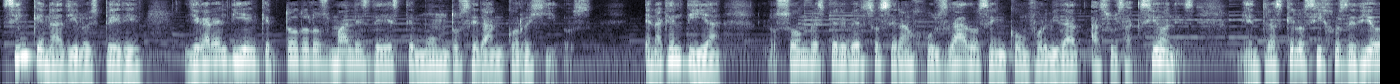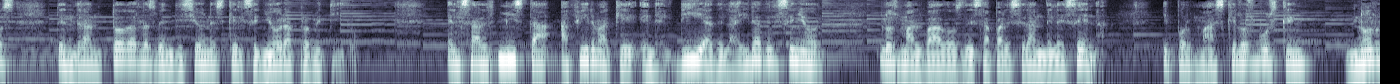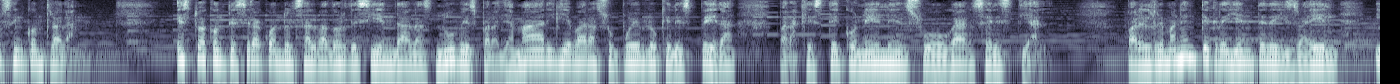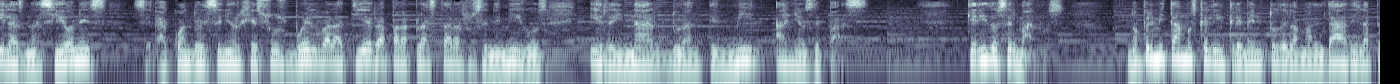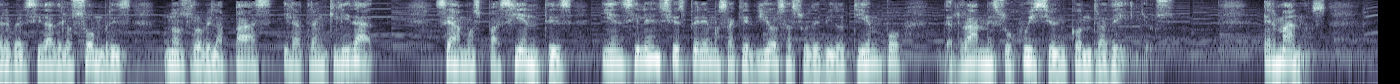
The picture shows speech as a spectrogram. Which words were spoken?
Sin que nadie lo espere, llegará el día en que todos los males de este mundo serán corregidos. En aquel día, los hombres perversos serán juzgados en conformidad a sus acciones, mientras que los hijos de Dios tendrán todas las bendiciones que el Señor ha prometido. El salmista afirma que en el día de la ira del Señor, los malvados desaparecerán de la escena, y por más que los busquen, no los encontrarán. Esto acontecerá cuando el Salvador descienda a las nubes para llamar y llevar a su pueblo que le espera para que esté con él en su hogar celestial. Para el remanente creyente de Israel y las naciones será cuando el Señor Jesús vuelva a la tierra para aplastar a sus enemigos y reinar durante mil años de paz. Queridos hermanos, no permitamos que el incremento de la maldad y la perversidad de los hombres nos robe la paz y la tranquilidad Seamos pacientes y en silencio esperemos a que Dios a su debido tiempo derrame su juicio en contra de ellos. Hermanos,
